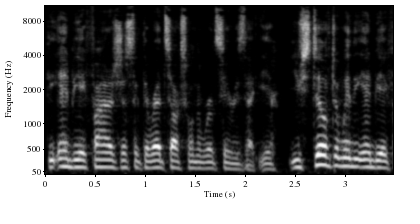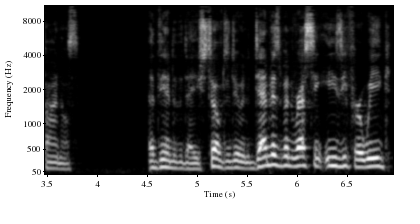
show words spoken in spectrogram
the NBA finals just like the Red Sox won the World Series that year. You still have to win the NBA finals at the end of the day. You still have to do it. Denver's been resting easy for a week.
